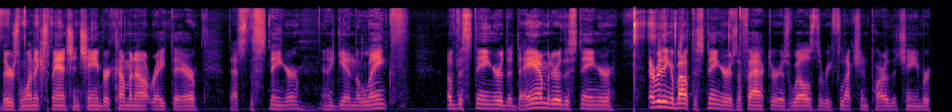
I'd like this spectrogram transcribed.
There's one expansion chamber coming out right there. That's the stinger. And again, the length of the stinger, the diameter of the stinger, everything about the stinger is a factor as well as the reflection part of the chamber.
